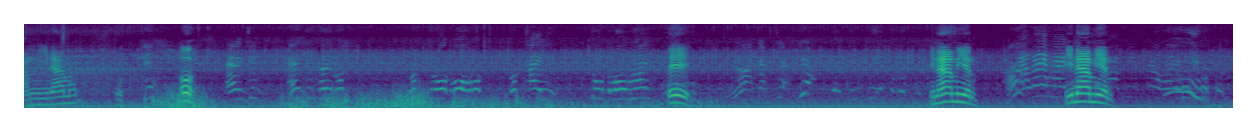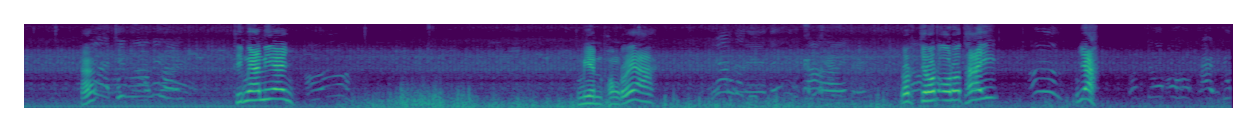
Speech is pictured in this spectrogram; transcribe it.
มันมีน้ำครับ Em chứ Em chứ khơi rốt Rốt rốt ô rốt Rốt thay Chủ tờ lông hay เฮ้ Chắc chắc chắc อีน้าเมียนอีน่าเมียนฮะ Chim ngân đi rồi ทีมงานนี้เองเมียนผ่องร้อยอะรถจรถโอรถไทยย่า Rốt rốt ô rốt thay Chủ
